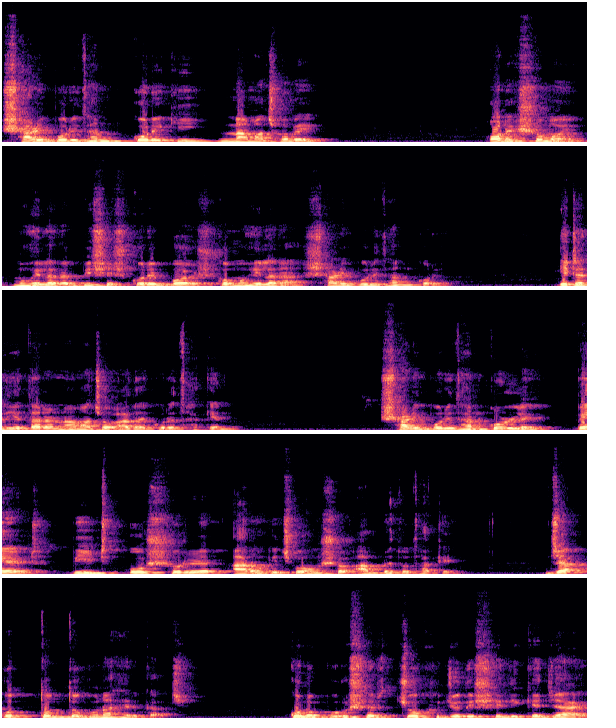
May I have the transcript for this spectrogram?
শাড়ি পরিধান করে কি নামাজ হবে? অনেক সময় মহিলারা বিশেষ করে বয়স্ক মহিলারা শাড়ি পরিধান করে। এটা দিয়ে তারা নামাজও আদায় করে থাকেন। শাড়ি পরিধান করলে পেট, পিঠ ও শরীরের আরও কিছু অংশ আবৃত থাকে, যা অত্যন্ত গুনাহের কাজ। কোনো পুরুষের চোখ যদি সেদিকে যায়,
